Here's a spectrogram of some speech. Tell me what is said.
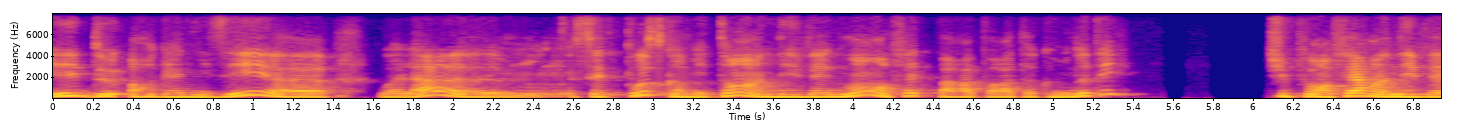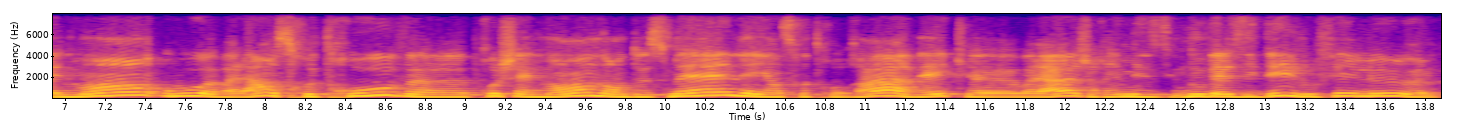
et de organiser voilà, cette pause comme étant un événement en fait par rapport à ta communauté tu peux en faire un événement où voilà, on se retrouve prochainement dans deux semaines et on se retrouvera avec voilà, j'aurai mes nouvelles idées et je vous fais le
